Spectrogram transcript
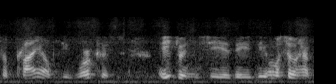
supply of the workers. Agency they, they also have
